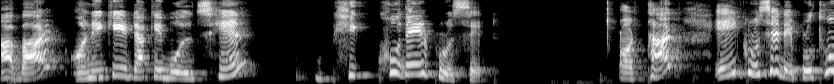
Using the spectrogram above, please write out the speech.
আবার অনেকে এটাকে বলছেন ভিক্ষুদের ক্রুসেড অর্থাৎ এই ক্রুসেডে প্রথম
